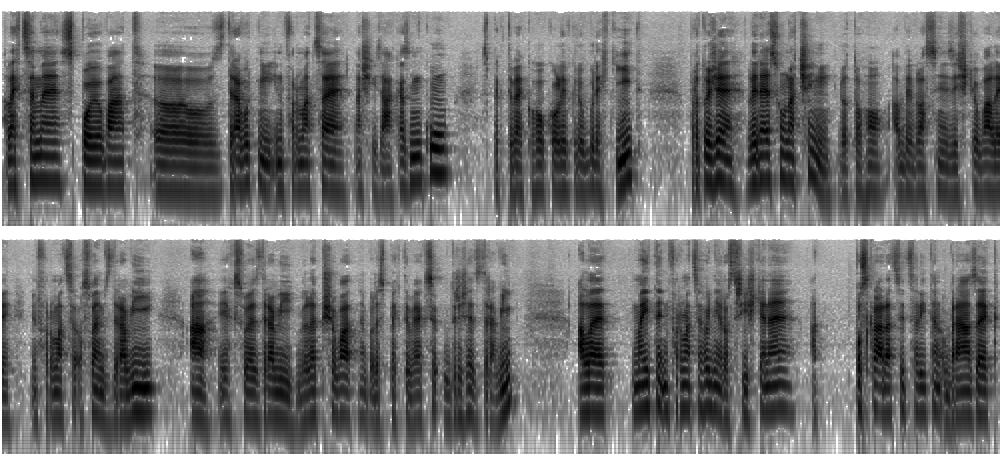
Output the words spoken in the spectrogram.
ale chceme spojovat uh, zdravotní informace našich zákazníků, respektive kohokoliv, kdo bude chtít, protože lidé jsou nadšení do toho, aby vlastně zjišťovali informace o svém zdraví a jak své zdraví vylepšovat, nebo respektive jak se udržet zdraví, ale mají ty informace hodně roztříštěné a poskládat si celý ten obrázek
